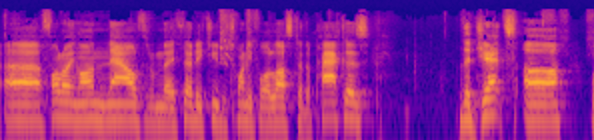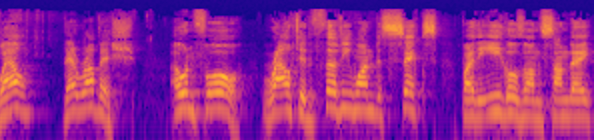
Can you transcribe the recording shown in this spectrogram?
uh, following on now from the thirty-two to twenty-four loss to the Packers. The Jets are well, they're rubbish. Zero and four, routed thirty-one to six by the Eagles on Sunday.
